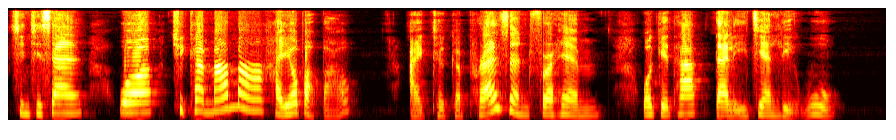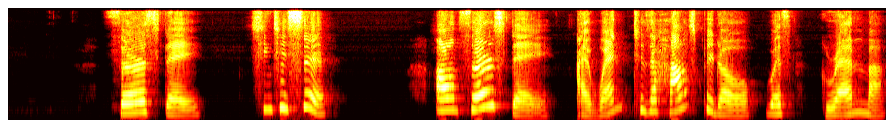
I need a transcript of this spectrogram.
星期三，我去看妈妈还有宝宝。I took a present for him. 我给他带了一件礼物。Thursday，星期四。On Thursday, I went to the hospital with Grandma.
